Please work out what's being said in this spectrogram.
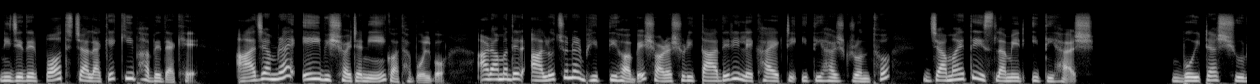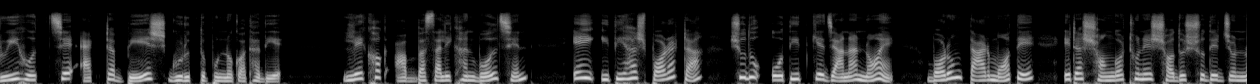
নিজেদের পথ চালাকে কীভাবে দেখে? আজ আমরা এই বিষয়টা নিয়েই কথা বলব। আর আমাদের আলোচনার ভিত্তি হবে সরাসরি তাদেরই লেখা একটি ইতিহাস গ্রন্থ, জামায়াতে ইসলামীর ইতিহাস। বইটা শুরুই হচ্ছে একটা বেশ গুরুত্বপূর্ণ কথা দিয়ে। লেখক আব্বাস আলী খান বলছেন এই ইতিহাস পড়াটা শুধু অতীতকে জানা নয়, বরং তার মতে এটা সংগঠনের সদস্যদের জন্য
